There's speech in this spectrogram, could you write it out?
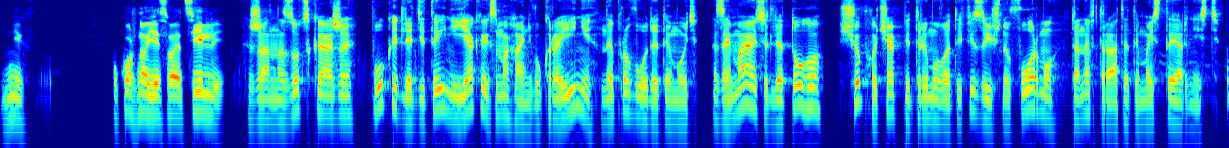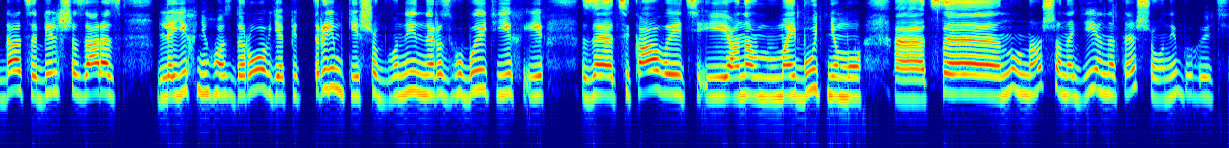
в них у кожного є своя ціль. Жанна Зоц каже, поки для дітей ніяких змагань в Україні не проводитимуть. Займаються для того, щоб хоча б підтримувати фізичну форму та не втратити майстерність. Да, це більше зараз для їхнього здоров'я, підтримки, щоб вони не розгубить їх і зацікавить, і а на в майбутньому е, це ну, наша надія на те, що вони будуть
